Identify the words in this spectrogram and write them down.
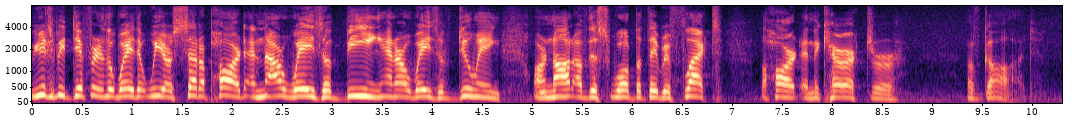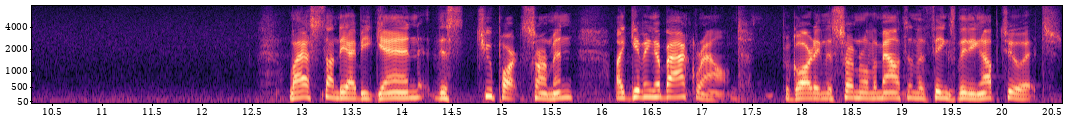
We need to be different in the way that we are set apart, and our ways of being and our ways of doing are not of this world, but they reflect the heart and the character of God. Last Sunday, I began this two part sermon by giving a background regarding the Sermon on the Mount and the things leading up to it.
